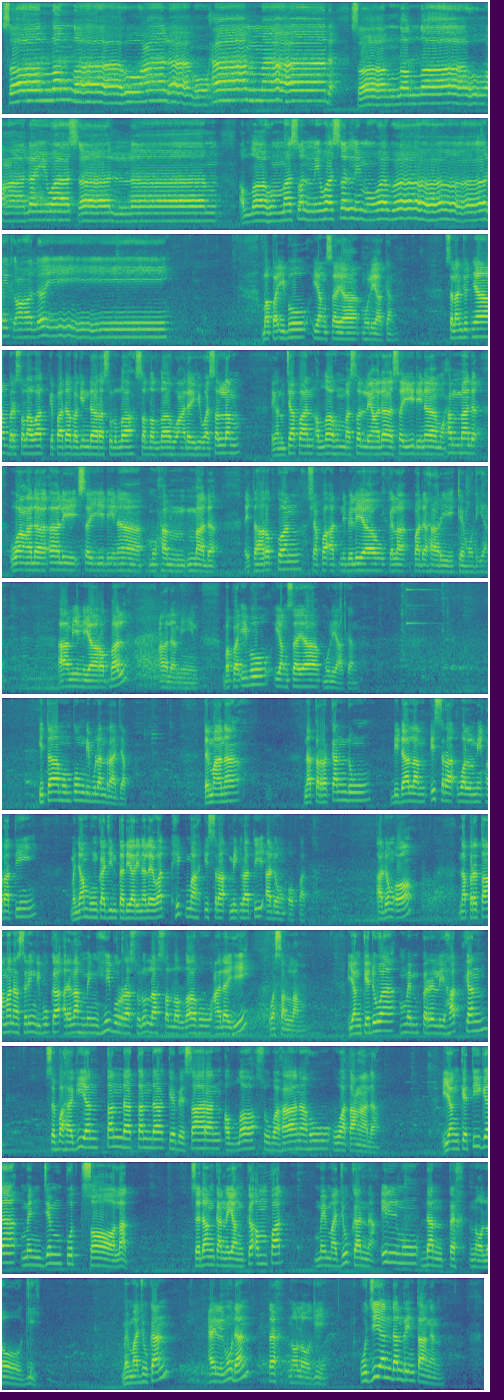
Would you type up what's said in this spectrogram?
صلى الله على محمد صلى الله عليه وسلم اللهم صل وسلم وبارك عليه Bapak Ibu yang saya muliakan. Selanjutnya bersolawat kepada baginda Rasulullah sallallahu alaihi wasallam dengan ucapan Allahumma salli ala sayyidina Muhammad ala ali sayyidina Muhammad. Kita harapkan syafaat ni beliau kelak pada hari kemudian. Amin ya rabbal alamin. Bapak Ibu yang saya muliakan. Kita mumpung di bulan Rajab. Temana na terkandung di dalam Isra wal Mi'rati menyambung kajin tadi hari lewat hikmah Isra Mi'rati adong opat. Adong o Nah pertama yang sering dibuka adalah menghibur Rasulullah sallallahu alaihi wasallam. Yang kedua memperlihatkan sebahagian tanda-tanda kebesaran Allah Subhanahu wa taala. Yang ketiga menjemput salat. Sedangkan yang keempat memajukan ilmu dan teknologi. Memajukan ilmu dan teknologi. Ujian dan rintangan.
